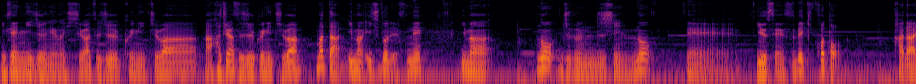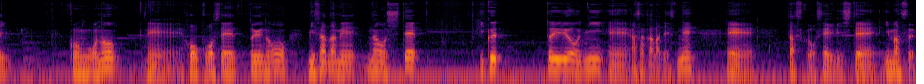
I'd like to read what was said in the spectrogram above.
日2020年の7月19日はあ8月19日はまた今一度ですね今の自分自身の、えー、優先すべきこと課題今後の、えー、方向性というのを見定め直していくというように、えー、朝からですね、えータスクを整理しています。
